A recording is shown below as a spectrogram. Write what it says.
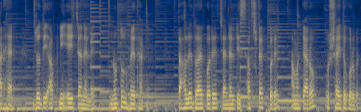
আর হ্যাঁ যদি আপনি এই চ্যানেলে নতুন হয়ে থাকেন, তাহলে দয়া করে চ্যানেলটি সাবস্ক্রাইব করে আমাকে আরও উৎসাহিত করবেন।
